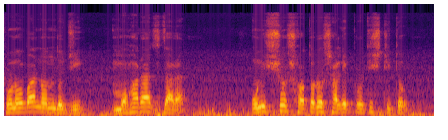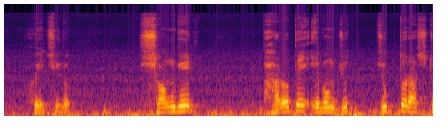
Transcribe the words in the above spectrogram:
প্রণবানন্দজি মহারাজ দ্বারা উনিশশো সতেরো সালে প্রতিষ্ঠিত হয়েছিল। সংঘের ভারতে এবং যুক্তরাষ্ট্র,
